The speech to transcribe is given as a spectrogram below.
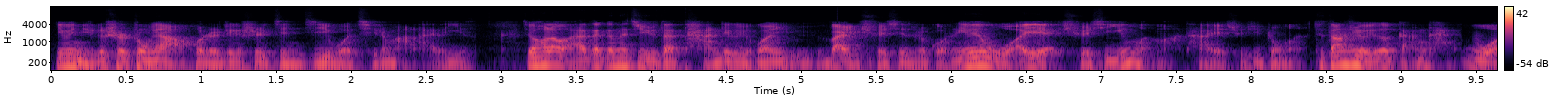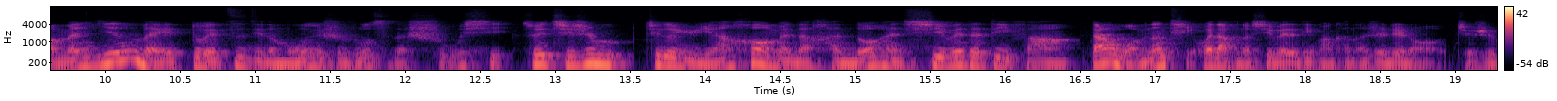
因为你这个事儿重要，或者这个事紧急，我骑着马来的意思。就后来我还在跟他继续在谈这个有关于外语学习的这个过程，因为我也学习英文嘛，他也学习中文。就当时有一个感慨，我们因为对自己的母语是如此的熟悉，所以其实这个语言后面的很多很细微的地方，当然我们能体会到很多细微的地方，可能是这种就是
